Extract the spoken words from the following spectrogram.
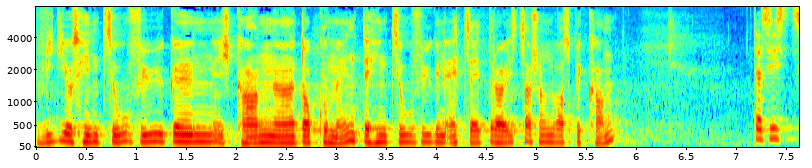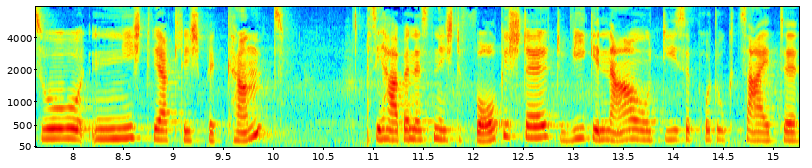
Videos hinzufügen? Ich kann äh, Dokumente hinzufügen etc. Ist da schon was bekannt? Das ist so nicht wirklich bekannt. Sie haben es nicht vorgestellt, wie genau diese Produktseite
